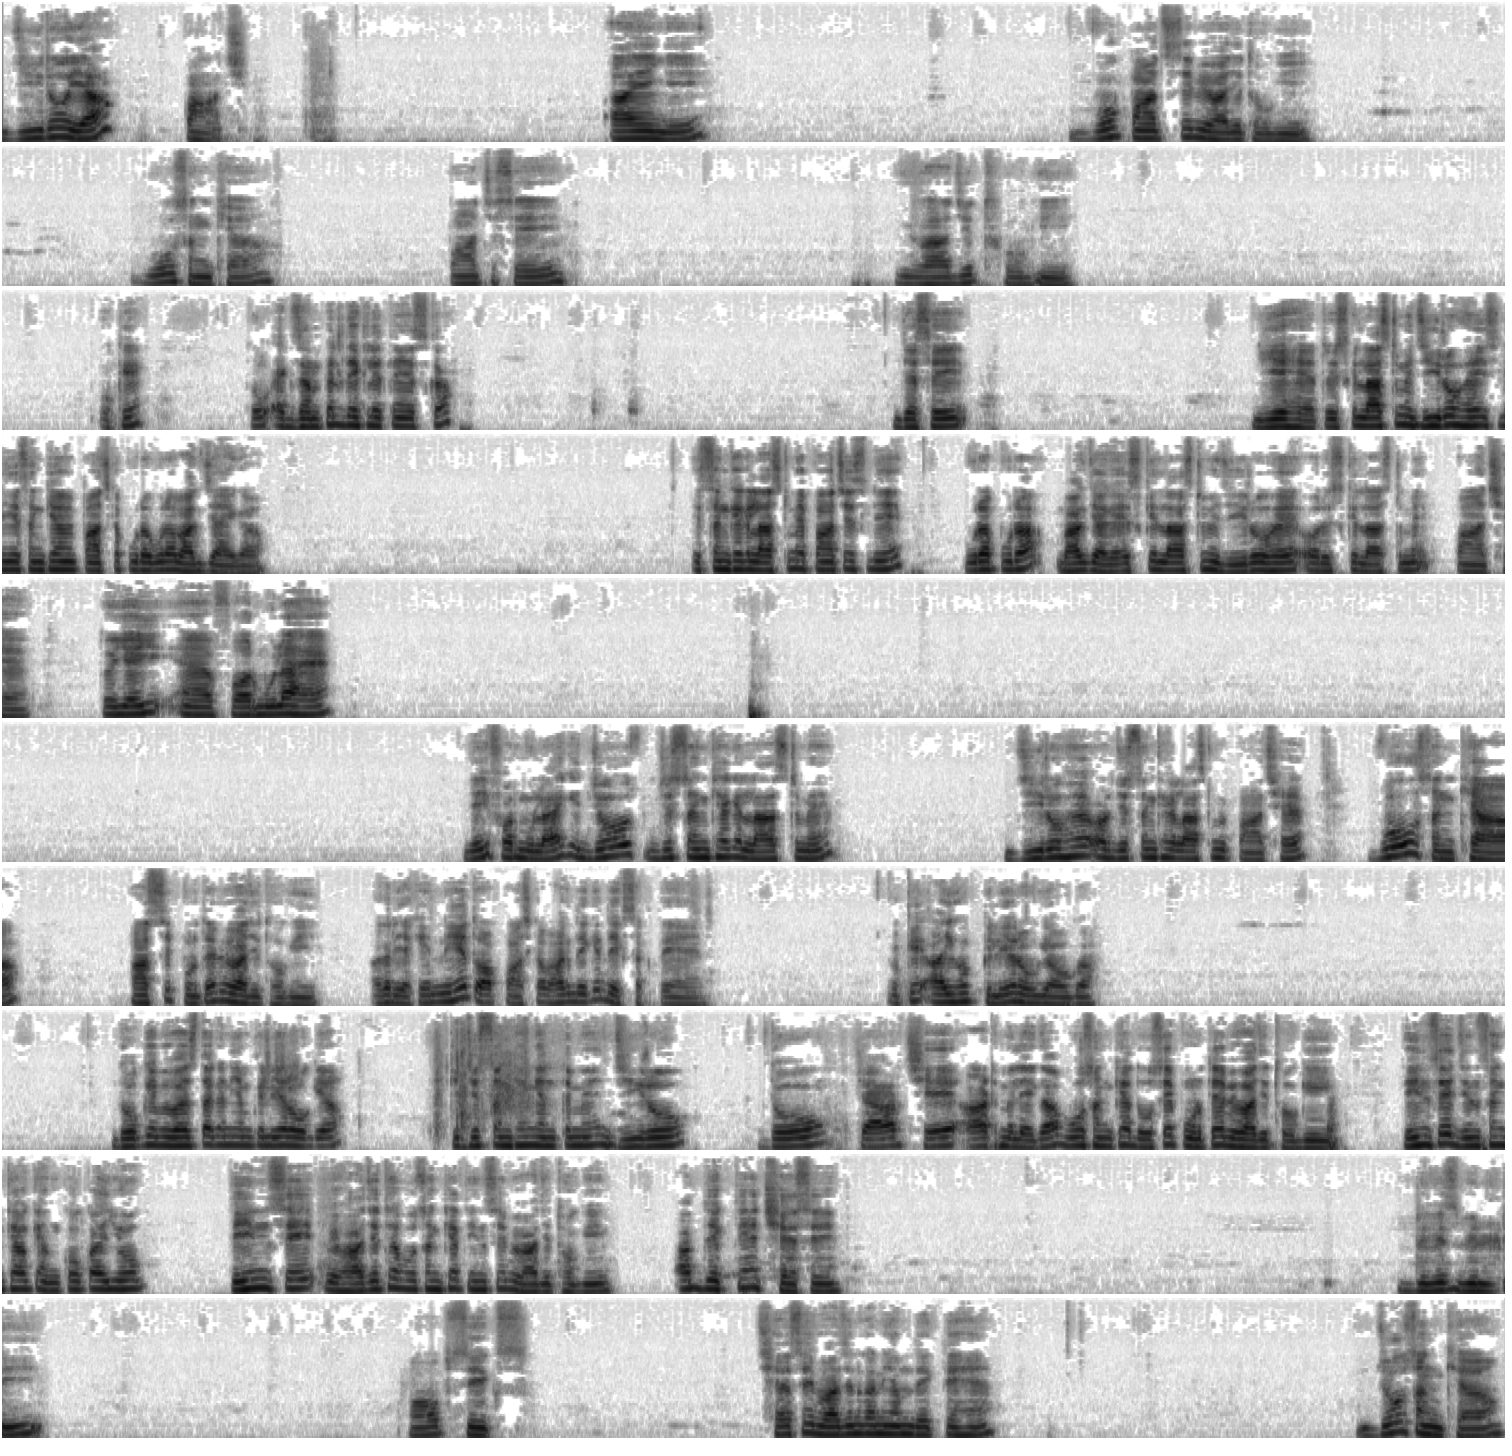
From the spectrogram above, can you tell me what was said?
ज़ीरो या पाँच। आएँगे। वो पाँच से विभाजित होगी। वो संख्या पाँच से विभाजित होगी। ओके? तो एग्ज़ाम्पल देख लेते हैं इसका। जैसे ये है तो इसके लास्ट में ज़ीरो है, इसलिए संख्या में पाँच का पूरा पूरा भाग जाएगा। इस संख्या के लास्ट में पाँच है, इसलिए पूरा पूरा भाग जाएगा। इसके लास्ट में ज़ीरो है और इसके लास्ट में पाँच है। तो यही फॉर्मूला है। यही फॉर्मूला है कि जो जिस संख्या के लास्ट में ज़ीरो है और जिस संख्या के लास्ट में पाँच है, वो संख्या पाँच से पूर्णतः विभाजित होगी। अगर यकीन नहीं है तो आप पाँच का भाग देके देख सकते हैं। ओके आई होप क्लियर हो गया होगा। दो के विभाजता का नियम क्लियर हो गया कि जिस संख्या के अंत में ज़ीरो, दो, चार छ आठ मिलेगा, वो संख्या दो से पूर्णतः विभाजित होगी। तीन से जिन संख्याओं के अंकों का योग तीन से विभाजित है, वो संख्या तीन से विभाजित होगी। अब देखते हैं छ से। डिविजिबिलिटी ऑफ़ सिक्स छ से विभाजन का नियम देखते हैं। जो संख्या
